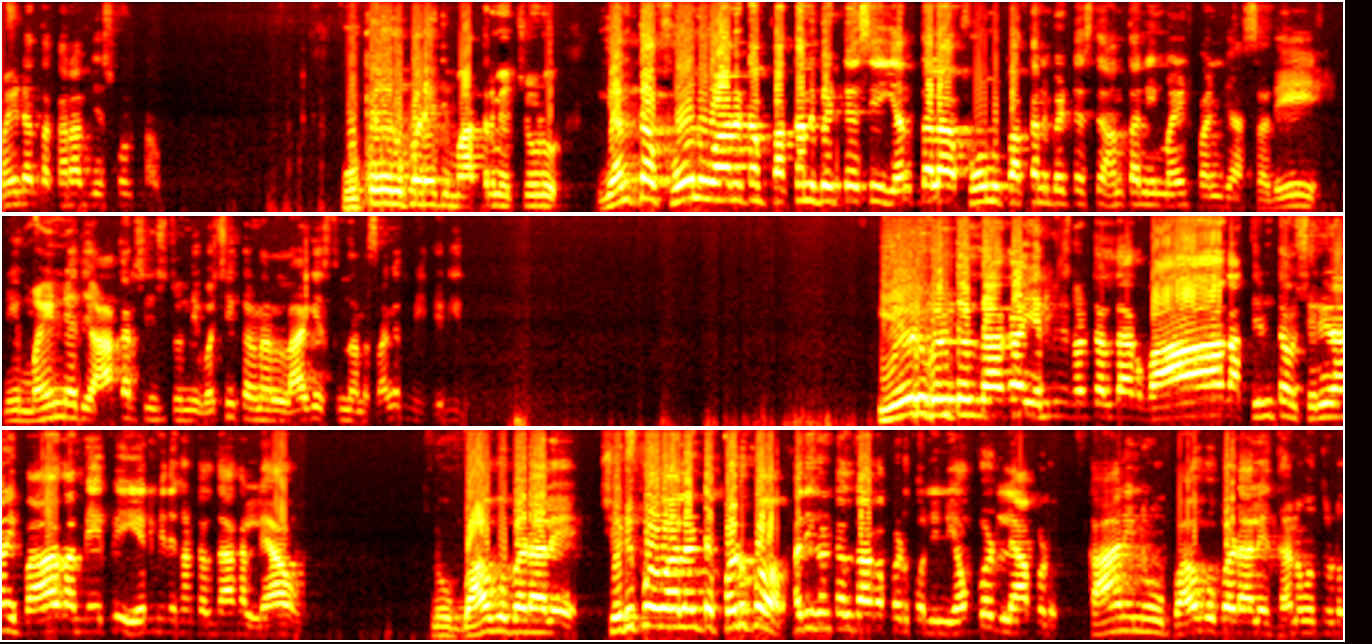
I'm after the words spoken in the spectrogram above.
మైండ్ అంతా ఖరాబ్ చేసుకుంటున్నావు. ఉపయోగపడేది మాత్రమే చూడు. ఎంత ఫోన్ వాడటం పక్కన పెట్టేసి ఎంతలా ఫోన్ పక్కన పెట్టేస్తే అంత నీ మైండ్ పనిచేస్తుంది? నీ మైండ్ అది ఆకర్షిస్తుంది వశీకరణ లాగేస్తుంది అన్న సంగతి మీకు తెలియదు ఏడు గంటల దాకా ఎనిమిది గంటల దాకా బాగా తింటావు శరీరానికి బాగా మేపి ఎనిమిది గంటల దాకా లేవు. నువ్వు బాగుపడాలి. చెడిపోవాలంటే పడుకో. పది గంటల దాకా పడుకో. నేను ఎవ్వడు లేపడు. కానీ నువ్వు బాగుపడాలి ధనవంతుడు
